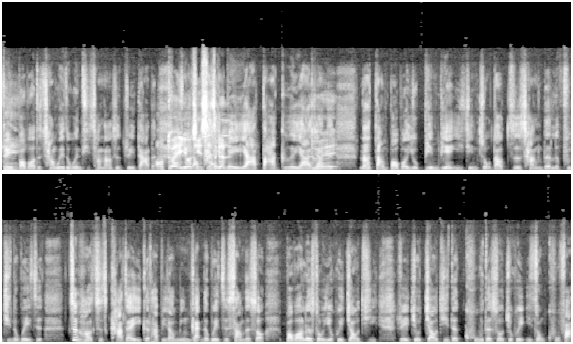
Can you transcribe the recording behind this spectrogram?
对宝宝的肠胃的问题常常是最大的。哦，对，尤其是这个背呀、打嗝呀这样的。那当宝宝有便便已经走到直肠的那附近的位置，正好是卡在一个他比较敏感的位置上的时候，宝宝那时候也会焦急，所以就焦急的哭的时候，就会一种哭法。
